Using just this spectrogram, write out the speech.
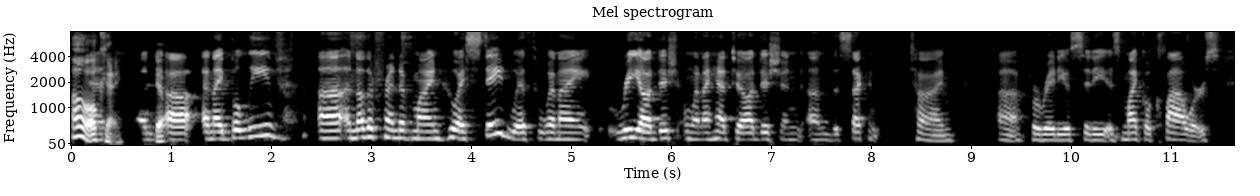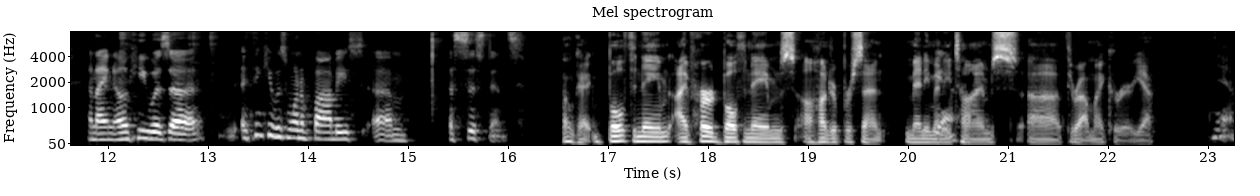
Oh, okay. And, and, yep. uh, and I believe uh, another friend of mine who I stayed with when I re audition when I had to audition um, the second time uh, for Radio City is Michael Clowers, and I know he was a I think he was one of Bobby's um, assistants. Okay, both names I've heard both names hundred percent many many yeah. times uh, throughout my career. Yeah. Yeah.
